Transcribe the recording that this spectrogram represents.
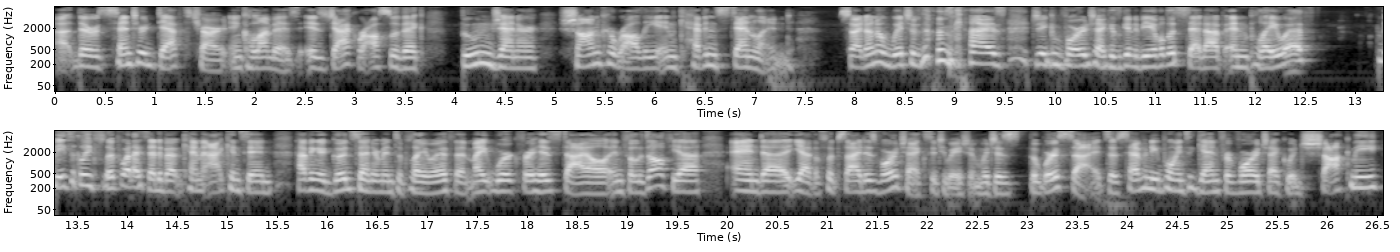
uh, their center depth chart in Columbus is Jack Roslovic, Boone Jenner, Sean Kuraly, and Kevin Stenlund. So I don't know which of those guys Jakub Voracek is going to be able to set up and play with. Basically, flip what I said about Cam Atkinson having a good centerman to play with that might work for his style in Philadelphia. And uh, yeah, the flip side is Voracek's situation, which is the worst side. So 70 points again for Voracek would shock me.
